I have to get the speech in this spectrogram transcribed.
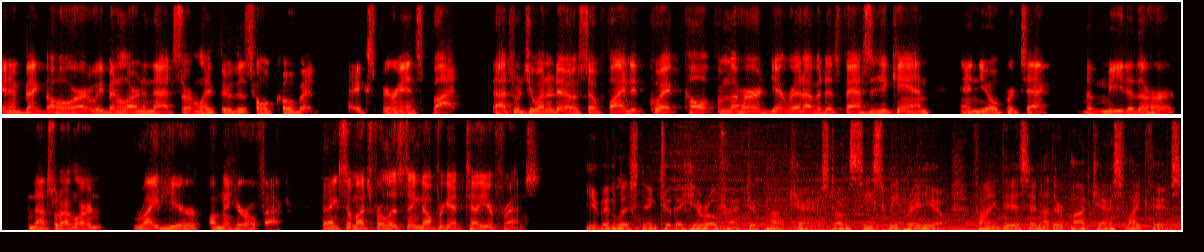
can infect the whole herd. We've been learning that certainly through this whole COVID experience, but that's what you want to do. So find it quick, call it from the herd, get rid of it as fast as you can, and you'll protect the meat of the herd. And that's what I learned right here on the Hero Factor. Thanks so much for listening. Don't forget, tell your friends. You've been listening to the Hero Factor podcast on C Suite Radio. Find this and other podcasts like this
